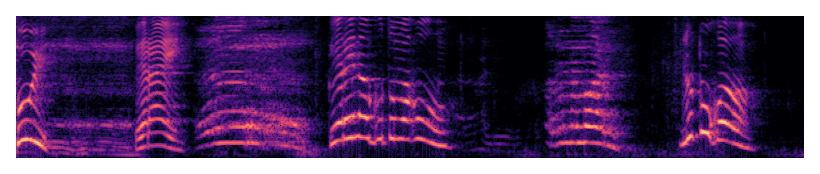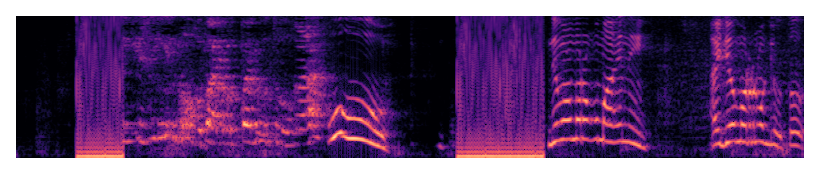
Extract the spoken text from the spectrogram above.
Huy! Beray! Beray, nagutom ako. Ano naman? Luto ka. Igisingin mo ako para magpaluto ka? Oo. Hindi mo marunong kumain eh. Ay, di ako marunong magluto.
